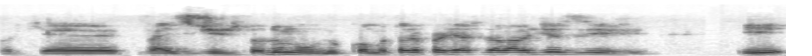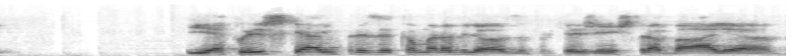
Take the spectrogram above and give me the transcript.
porque vai exigir de todo mundo, como todo projeto da Loud exige. E e é por isso que a empresa é tão maravilhosa, porque a gente trabalha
